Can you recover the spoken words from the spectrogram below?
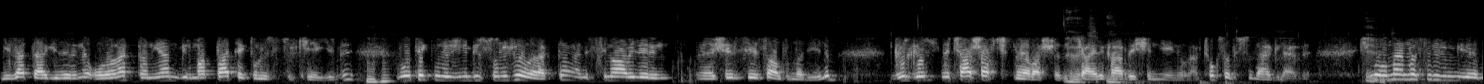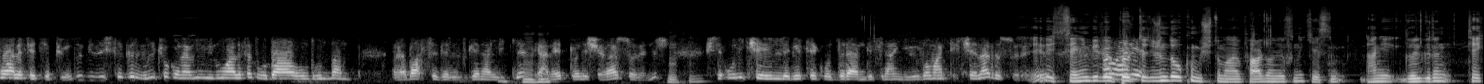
mizah dergilerine olarak tanıyan bir matbaa teknolojisi Türkiye'ye girdi. Hı hı. Bu teknolojinin bir sonucu olarak da hani simavilerin e, şemsiyesi altında diyelim gırgır ve çarşaf çıkmaya başladı. Evet. Ayrı kardeşin yayınlıyorlar. Çok satışlı dergilerdi. Şimdi evet. onlar nasıl bir muhalefet yapıyordu? Biz işte Gırgır'ın çok önemli bir muhalefet odağı olduğundan bahsederiz genellikle. Hı hı. Yani hep böyle şeyler söylenir. Hı hı. İşte 12 Eylül'le bir tek o direndi falan gibi romantik şeyler de söylenir. Evet senin bir Ama röportajında hani... okumuştum abi pardon lafını kestim. Hani Gırgır'ın tek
